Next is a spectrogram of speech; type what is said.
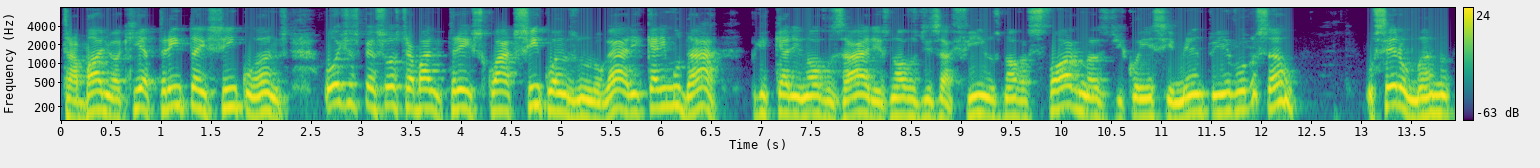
trabalho aqui há 35 anos. Hoje as pessoas trabalham 3, 4, 5 anos num lugar e querem mudar, porque querem novos ares, novos desafios, novas formas de conhecimento e evolução. O ser humano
